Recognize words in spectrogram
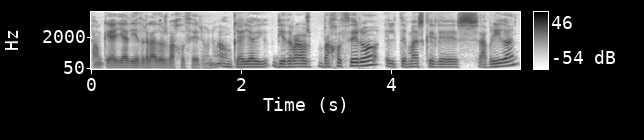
Aunque haya 10 grados bajo cero, ¿no? Aunque haya 10 grados bajo cero, el tema es que les abrigan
